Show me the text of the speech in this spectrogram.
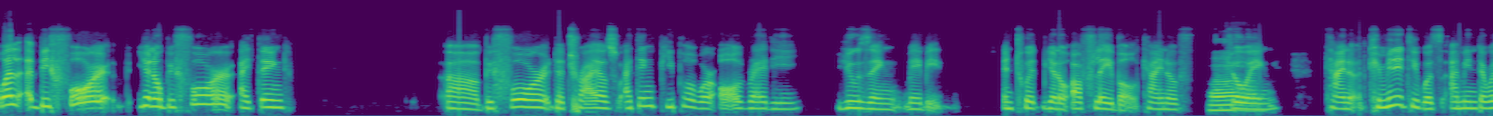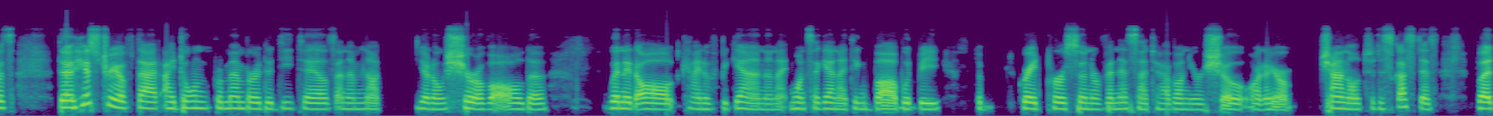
well, uh, before, you know, before I think uh, before the trials, I think people were already using maybe intuit, you know, off-label kind of uh, doing kind of community was, I mean, there was the history of that. I don't remember the details and I'm not, you know, sure of all the when it all kind of began. And I, once again, I think Bob would be the great person or Vanessa to have on your show or on your channel to discuss this. But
